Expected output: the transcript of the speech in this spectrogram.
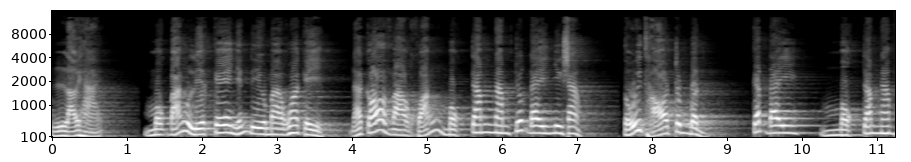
lợi hại. Một bản liệt kê những điều mà Hoa Kỳ đã có vào khoảng 100 năm trước đây như sau. Tuổi thọ trung bình cách đây 100 năm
